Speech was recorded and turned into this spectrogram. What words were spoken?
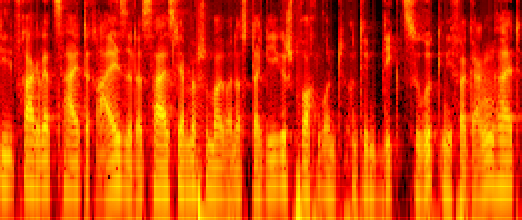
die Frage der Zeitreise. Das heißt, wir haben ja schon mal über Nostalgie gesprochen und, und den Blick zurück in die Vergangenheit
